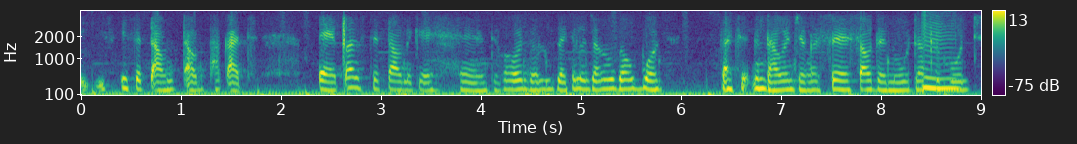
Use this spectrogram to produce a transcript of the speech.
is- isetown town phakathi um xa ndisetown ke um ndingakwenzela umzekelo njalo uzawubona that indawo enjengase-Southernwood apha emonti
